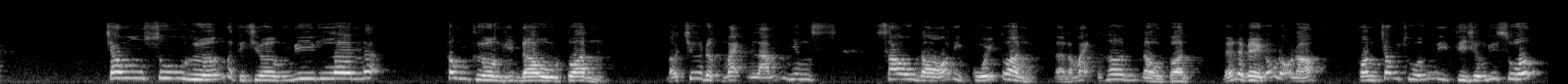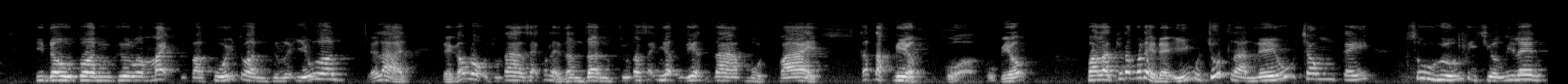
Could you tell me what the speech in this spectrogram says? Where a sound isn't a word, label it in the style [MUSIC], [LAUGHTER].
trong xu hướng mà thị trường đi lên đó, thông thường thì đầu tuần nó chưa được mạnh lắm nhưng sau đó thì cuối tuần là nó mạnh hơn đầu tuần. Đấy là về góc độ đó còn trong xuống thì thị trường đi xuống, thì đầu tuần thường là mạnh và cuối tuần thường là yếu hơn. Đấy là để góc độ chúng ta sẽ có thể dần dần chúng ta sẽ nhận diện ra một vài các đặc điểm của cổ phiếu. Hoặc là chúng ta có thể để ý một chút là nếu trong cái xu hướng thị trường đi lên,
